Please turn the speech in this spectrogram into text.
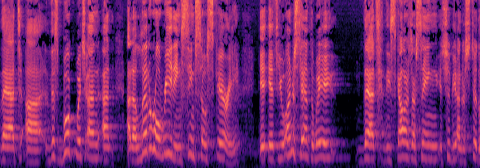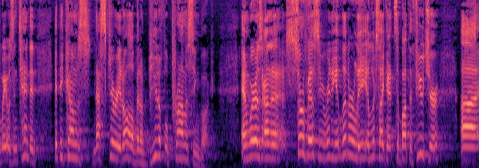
that uh, this book, which on, on, on a literal reading seems so scary, if you understand the way that these scholars are saying it should be understood the way it was intended, it becomes not scary at all, but a beautiful, promising book. And whereas on the surface, if you're reading it literally, it looks like it's about the future, uh,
